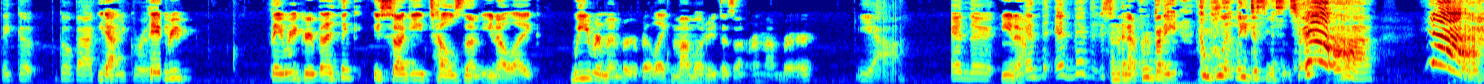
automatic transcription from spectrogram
They go go back Yeah, and regroup. They re- they regroup, and I think Usagi tells them, you know, like, we remember, but like Mamoru doesn't remember, yeah, and they're you know. and and then And then everybody completely dismisses her. yeah, yeah.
